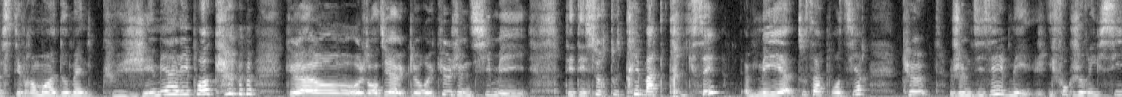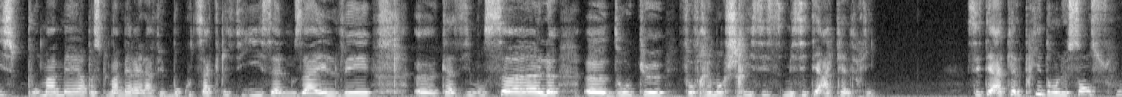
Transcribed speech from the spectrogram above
c'était vraiment un domaine que j'aimais à l'époque. que aujourd'hui, avec le recul, je me dis, mais t'étais surtout très matrixée. Mais euh, tout ça pour dire que je me disais, mais il faut que je réussisse pour ma mère, parce que ma mère, elle a fait beaucoup de sacrifices, elle nous a élevés euh, quasiment seuls, euh, donc il faut vraiment que je réussisse, mais c'était à quel prix? C'était à quel prix dans le sens où...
